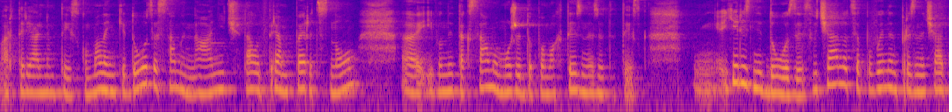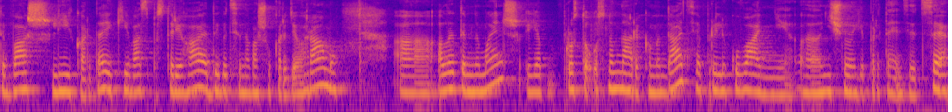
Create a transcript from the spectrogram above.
артеріальним тиском. Маленькі дози саме на ніч, та, от прямо перед сном, е, і вони так само можуть допомогти знизити тиск. Є різні дози. Звичайно, це повинен призначати ваш лікар, да, який вас спостерігає, дивиться на вашу кардіограму. Але тим не менш, я просто основна рекомендація при лікуванні е, нічної гіпертензії це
